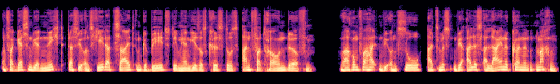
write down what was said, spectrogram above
und vergessen wir nicht, dass wir uns jederzeit im Gebet dem Herrn Jesus Christus anvertrauen dürfen. Warum verhalten wir uns so, als müssten wir alles alleine können und machen?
